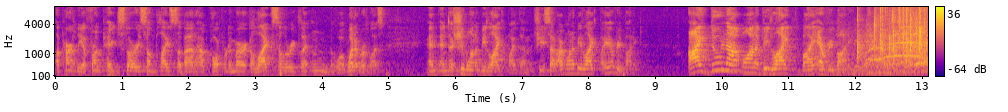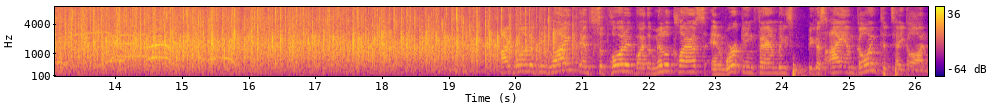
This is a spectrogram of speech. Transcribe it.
apparently a front page story someplace about how corporate America likes Hillary Clinton, whatever it was. And, and does she want to be liked by them? And she said, I want to be liked by everybody. I do not want to be liked by everybody. I want to be liked and supported by the middle class and working families because I am going to take on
